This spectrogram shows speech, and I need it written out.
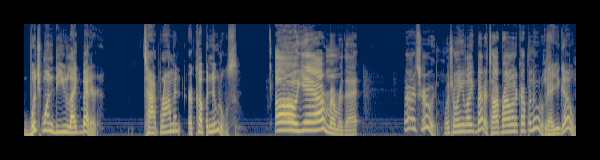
which one do you like better, top ramen or cup of noodles? Oh yeah, I remember that. All right, screw it. Which one you like better, top ramen or cup of noodles? There you go.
